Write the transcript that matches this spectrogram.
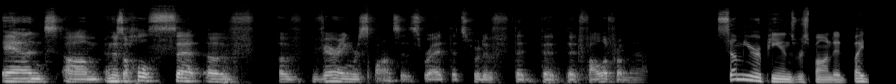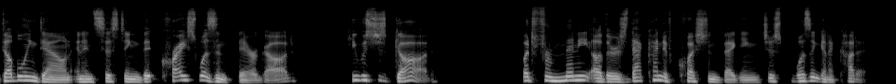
and um, and there's a whole set of of varying responses, right? That sort of that that that follow from that. Some Europeans responded by doubling down and insisting that Christ wasn't their God. He was just God. But for many others, that kind of question begging just wasn't going to cut it.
